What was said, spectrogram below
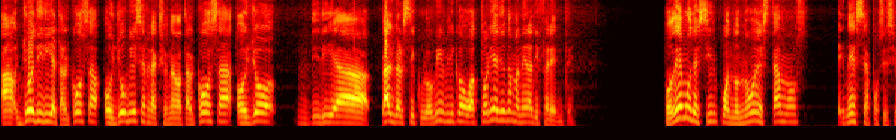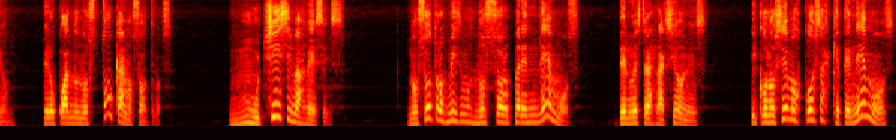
ah, yo diría tal cosa, o yo hubiese reaccionado a tal cosa, o yo diría tal versículo bíblico, o actuaría de una manera diferente. Podemos decir cuando no estamos en esa posición, pero cuando nos toca a nosotros, muchísimas veces, nosotros mismos nos sorprendemos de nuestras reacciones y conocemos cosas que tenemos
